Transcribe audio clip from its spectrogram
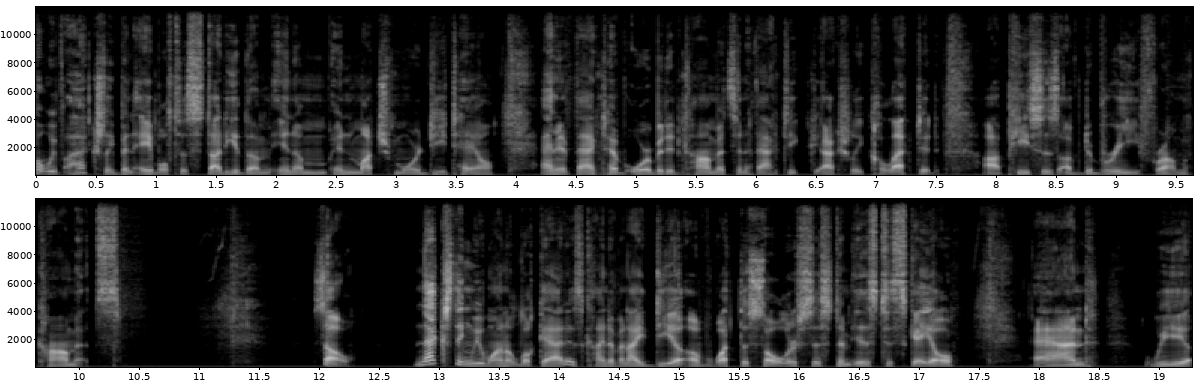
but we've actually been able to study them in a in much more detail and in fact have orbited comets and have actually collected uh, pieces of debris from comets. So next thing we want to look at is kind of an idea of what the solar system is to scale. And we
